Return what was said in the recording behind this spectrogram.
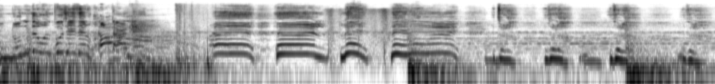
ಇನ್ನೊಂದೇ ಒಂದು ಪೂಜೆ ಇದೆ ಅಣ್ಣ. 얘들아 얘들아 얘들아 얘들아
